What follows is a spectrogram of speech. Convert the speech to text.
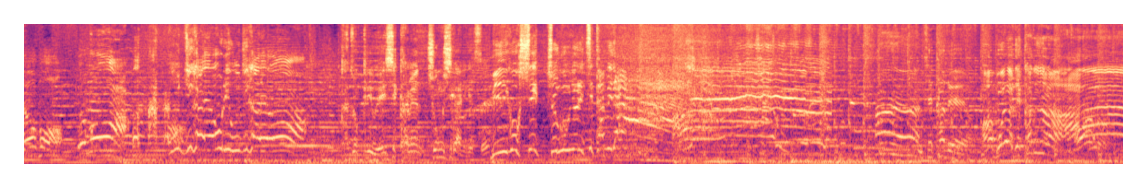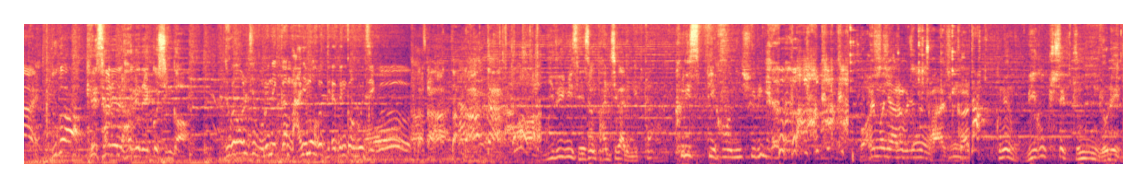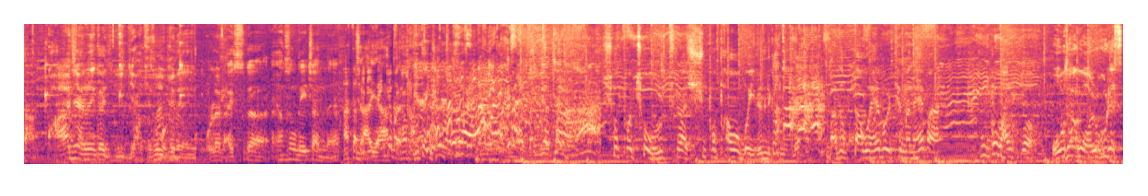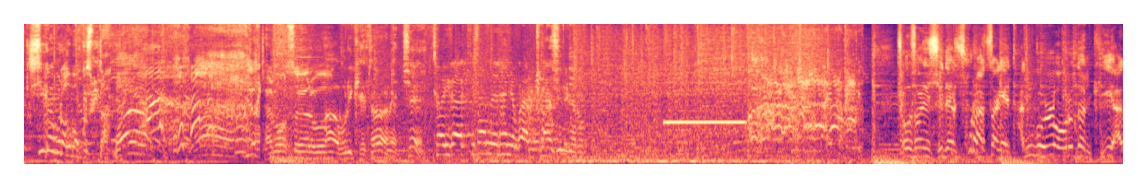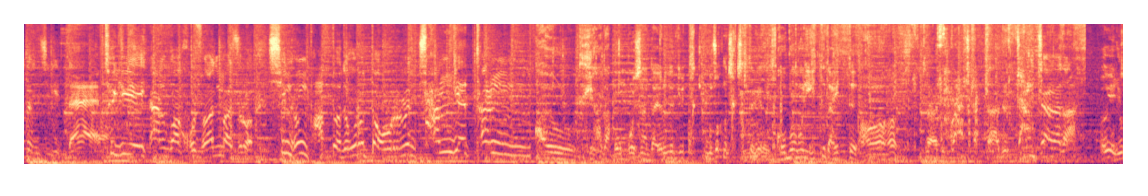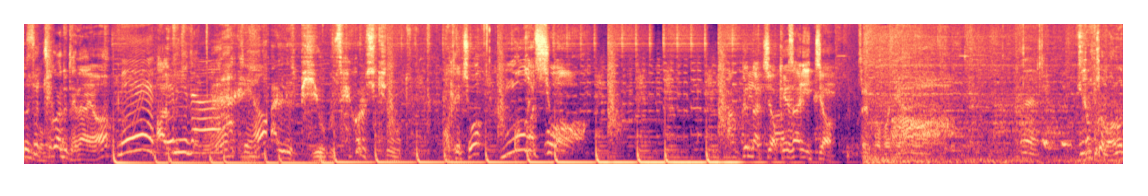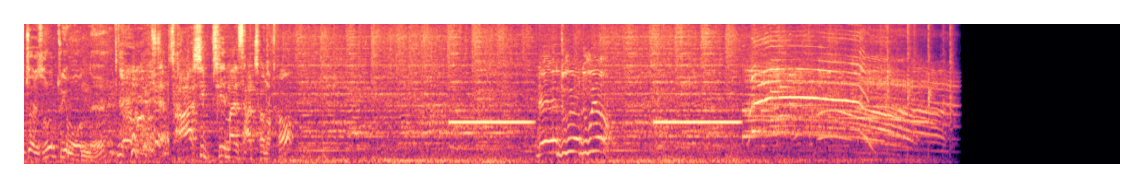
여보, 여보, 우지 가요, 우리 우지 가요. 가족끼리 외식하면 중식 아니겠어요? 미국식 중국 요리집 갑니다! 하나는 제 카드예요. 아 뭐야 내 카드잖아. 아, 누가 계산을 하게 될 것인가? 누가 올지 모르니까 많이 먹어도 되는 거고 지금. 나왔다 나왔다. 이름이 세상 반칙 아닙니까? 크리스피 허니 슈림. 뭐 할머니, 할아버지도 좋아하실걸? 그냥 미국식 중국 요리다. 과하지 않으니까 이- 야 계속 먹게 되네. 원래 라이스가 형성돼 있지 않나요? 자, 야, 아까 땡겼잖아. 슈퍼 초 울트라 슈퍼 파워 뭐 이런 느낌인데? 맛없다고 해볼 테면 해봐. 오다고 얼굴에 시감을 하고 먹고 싶다. 잘 먹었어요 여러분. 아, 우리 계산 안 했지? 저희가 계산을 하려고 합니다. 하신 대로. 조선시대 수라상에 단골로 오르던 귀한 음식인데 특유의 향과 고소한 맛으로 신흥 밥도둑으로 떠오르는 삼계탕 아유 귀하다 몸보신한다 이런 느낌이 딱 무조건 착착 들게 돼. 그 부분이 히트다 히트. 어, 아주 꽉 찼다 아주 짱짱하다 여기 육수 추가도 되나요? 네, 됩니다. 아 그래요? 빨리 비우고 새 거를 시키는 것도 어떻게 치워? 뭐가 치워? 끝났죠? 계산이 있죠? 네. 진짜 만 원짜리 32개 먹었네. 47만 4천 원. 어? 네, 누구요?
